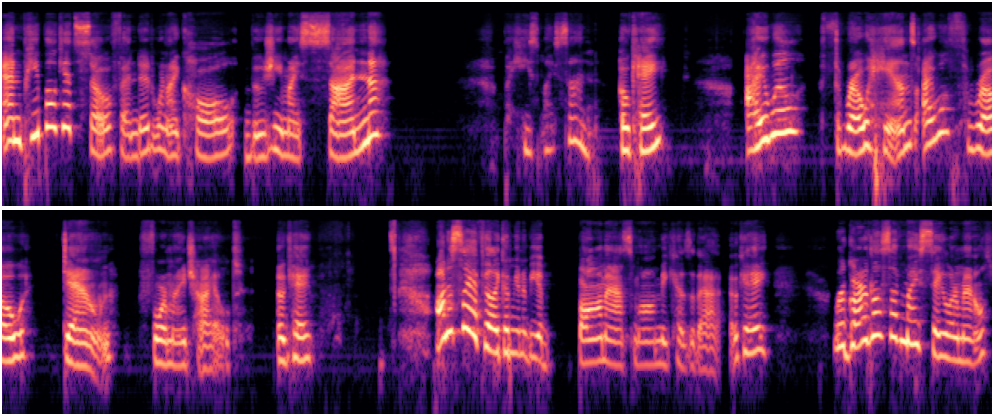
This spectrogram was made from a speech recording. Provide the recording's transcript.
And people get so offended when I call Bougie my son, but he's my son, okay? I will throw hands, I will throw down for my child, okay? Honestly, I feel like I'm gonna be a bomb ass mom because of that, okay? Regardless of my sailor mouth,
